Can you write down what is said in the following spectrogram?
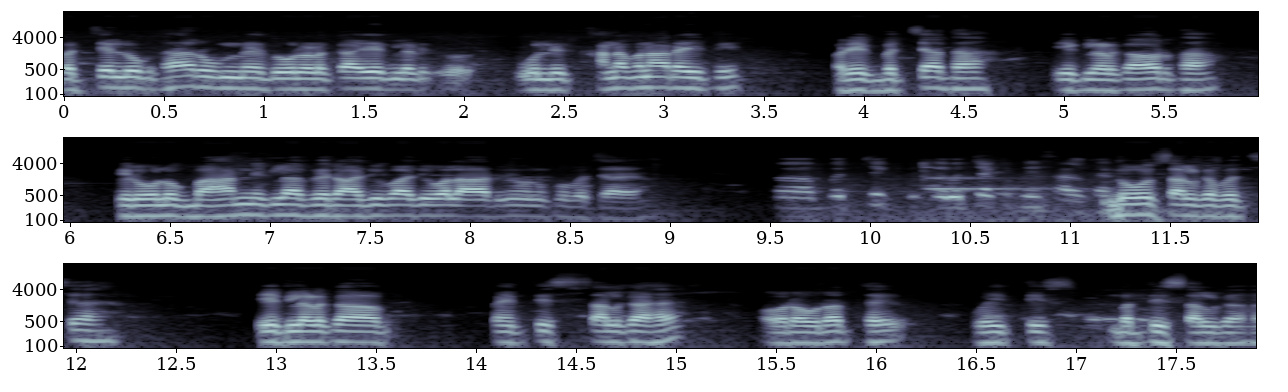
बच्चे लोग था रूम में दो लड़का एक लड़का वो खाना बना रही थी और एक बच्चा था एक लड़का और था। फिर वो लोग बाहर निकला फिर आजू बाजू वाला आदमी उनको बचाया। बच्चे बच्चा कितने साल का दो साल का बच्चा है। एक लड़का पैंतीस साल का है और औरत है वही तीस बत्तीस साल का।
